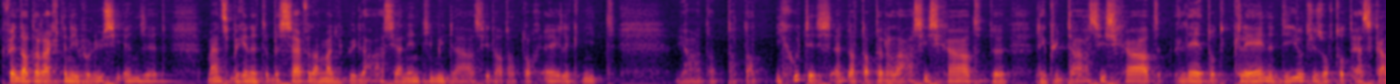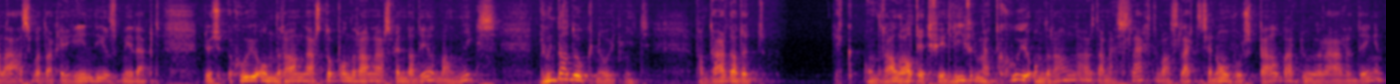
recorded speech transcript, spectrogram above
Ik vind dat er echt een evolutie in zit. Mensen beginnen te beseffen dat manipulatie en intimidatie, dat dat toch eigenlijk niet, ja, dat, dat, dat niet goed is. Hè. Dat dat de relaties gaat, de reputaties gaat, leidt tot kleine deeltjes of tot escalatie, waar dat je geen deals meer hebt. Dus goede onderhandelaars, toponderhandelaars vinden dat helemaal niks. Doen dat ook nooit niet. Vandaar dat het ik onderhandel altijd veel liever met goede onderhandelaars dan met slechte, want slechte zijn onvoorspelbaar, doen rare dingen.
